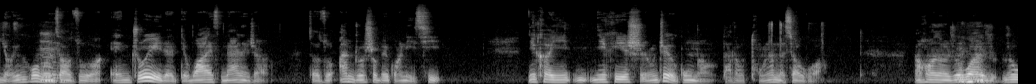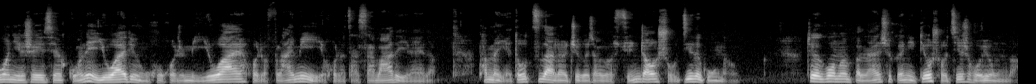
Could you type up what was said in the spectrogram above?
有一个功能叫做 Android Device Manager，叫做安卓设备管理器，你可以你可以使用这个功能达到同样的效果。然后呢，如果如果你是一些国内 UI 的用户，或者米 UI，或者 Flyme，或者在塞巴的一类的，他们也都自带了这个叫做寻找手机的功能。这个功能本来是给你丢手机时候用的，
